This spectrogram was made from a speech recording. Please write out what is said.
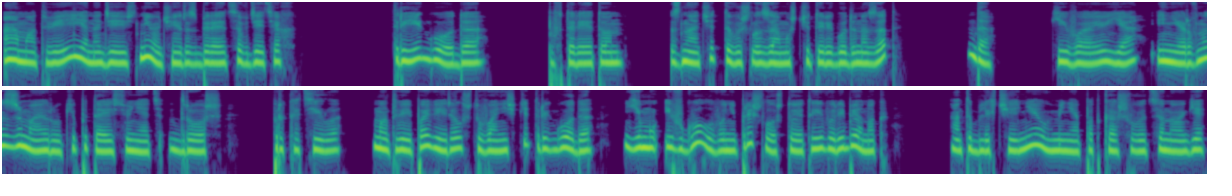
А Матвей, я надеюсь, не очень разбирается в детях. «Три года», повторяет он. «Значит, ты вышла замуж четыре года назад?» «Да». Киваю я и нервно сжимаю руки, пытаясь унять дрожь. Прокатила. Матвей поверил, что Ванечке три года. Ему и в голову не пришло, что это его ребенок. От облегчения у меня подкашиваются ноги.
